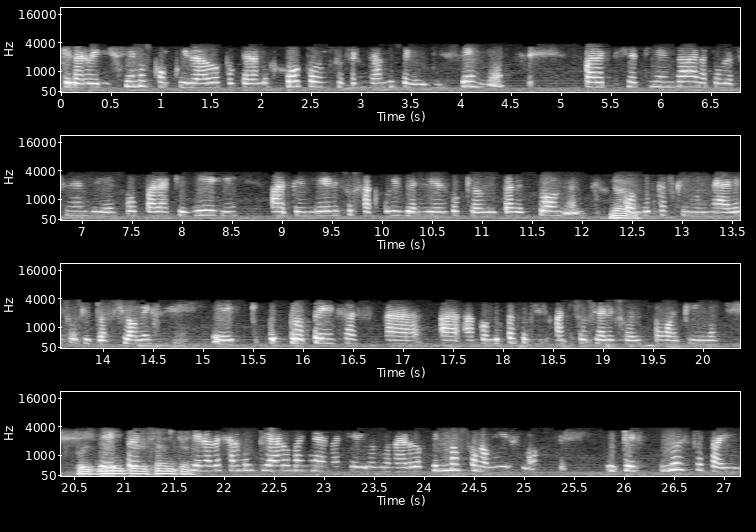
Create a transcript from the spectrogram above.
que la revisemos con cuidado porque a lo mejor podemos hacer cambios en el diseño para que se atienda a la población en riesgo, para que llegue a atender esos factores de riesgo que ahorita detonan conductas criminales o situaciones eh, que- propensas a, a- a conductas soci- antisociales o, o al crimen. Pues muy Eh, pero interesante. quisiera dejar muy claro mañana, querido Leonardo, que no son lo mismo y que nuestro país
